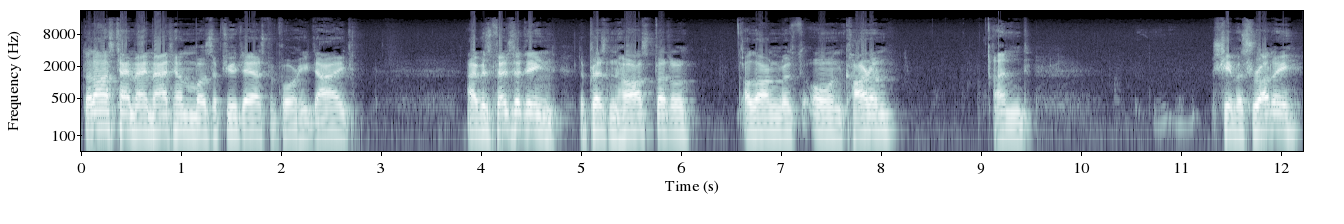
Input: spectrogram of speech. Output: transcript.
The last time I met him was a few days before he died. I was visiting the prison hospital along with Owen Carron and Seamus Ruddy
